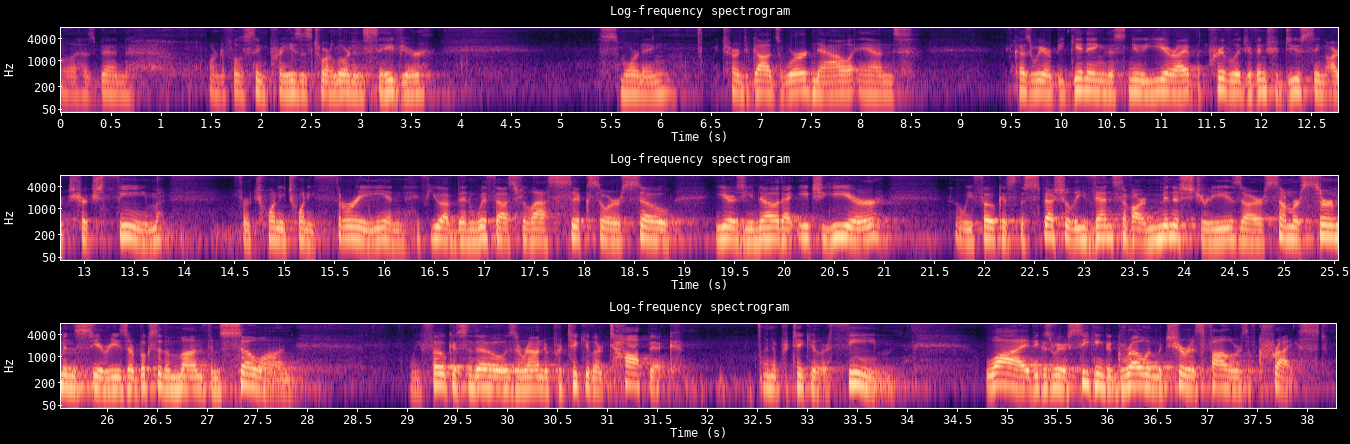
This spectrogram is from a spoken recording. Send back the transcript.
Well, it has been wonderful to sing praises to our Lord and Savior this morning. We turn to God's Word now, and because we are beginning this new year, I have the privilege of introducing our church theme for 2023. And if you have been with us for the last six or so years, you know that each year we focus the special events of our ministries, our summer sermon series, our books of the month, and so on. We focus those around a particular topic and a particular theme. Why? Because we are seeking to grow and mature as followers of Christ.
